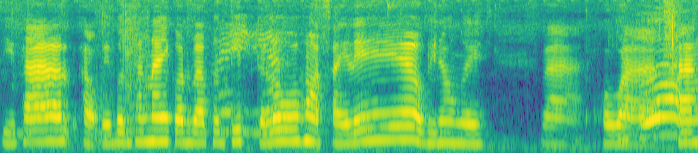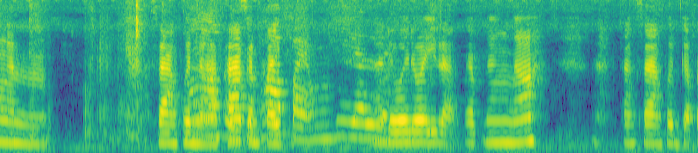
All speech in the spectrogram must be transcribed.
สีผ้าเข้าไปเบิ่งทางในก่อนว่าเพิ่นติดกะโลฮอดใส่แล้วพี่น้องเลยว่าเพราะว่าทางอันสร้างเพิ่นหนาพากันไปไปโรงเรียนเลอะยโดยโดยอีกละแบบหนึงเนาะอะ ทางสร้างเพิ่นกลับไป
